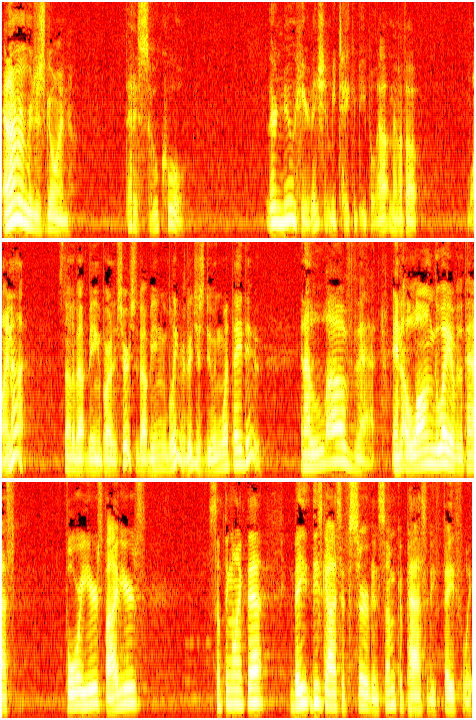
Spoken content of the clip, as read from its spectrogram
And I remember just going, That is so cool. They're new here. They shouldn't be taking people out. And then I thought, Why not? It's not about being a part of the church, it's about being a believer. They're just doing what they do. And I loved that. And along the way, over the past four years, five years, something like that, they, these guys have served in some capacity faithfully,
